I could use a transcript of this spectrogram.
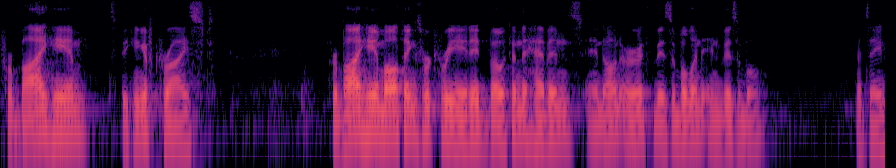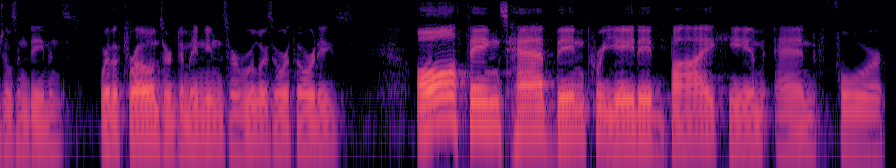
For by him, speaking of Christ, for by him all things were created, both in the heavens and on earth, visible and invisible. That's angels and demons, whether thrones or dominions or rulers or authorities. All things have been created by him and for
